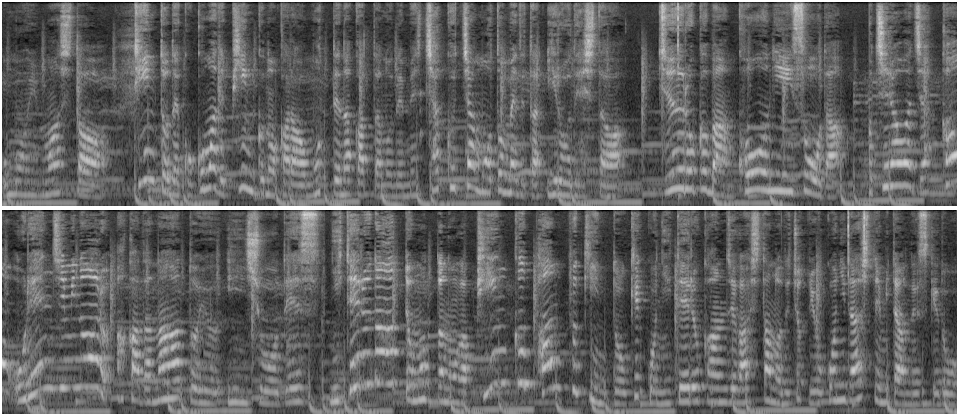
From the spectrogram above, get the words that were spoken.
思いました。ティントでここまでピンクのカラーを持ってなかったのでめちゃくちゃ求めてた色でした。16番コーニーソーダこちらは若干オレンジ味のある赤だなという印象です。似てるなって思ったのがピンクパンプキンと結構似てる感じがしたのでちょっと横に出してみたんですけど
